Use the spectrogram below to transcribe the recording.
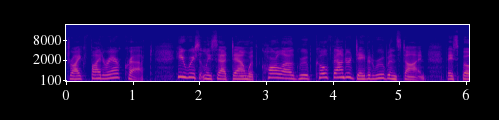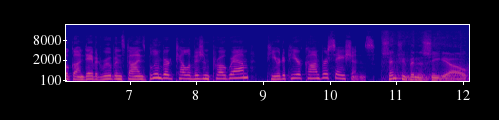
Strike Fighter aircraft. He recently sat down with Carlyle Group co founder David Rubenstein. They spoke on David Rubenstein's Bloomberg television program, peer to peer conversations. Since you've been the CEO,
